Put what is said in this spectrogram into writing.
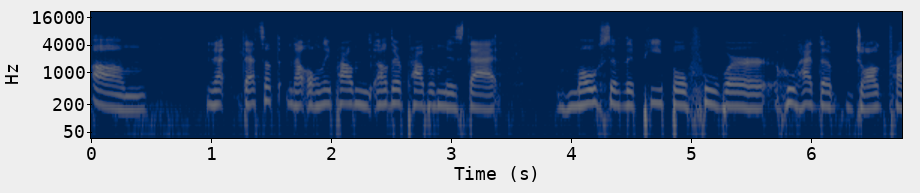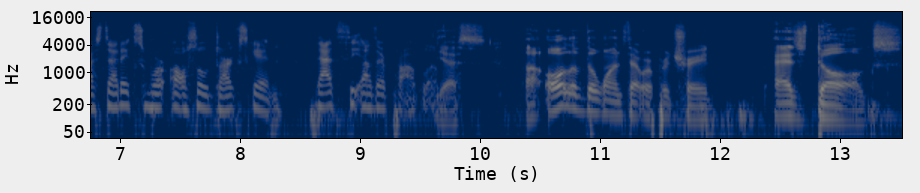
Um, that- that's not the only problem. The other problem is that most of the people who were who had the dog prosthetics were also dark skinned. That's the other problem. Yes. Uh, all of the ones that were portrayed as dogs,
